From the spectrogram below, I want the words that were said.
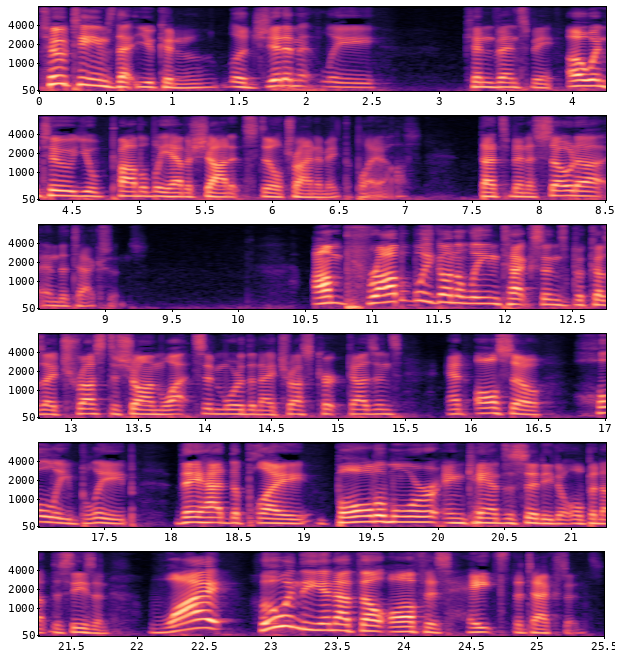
Two teams that you can legitimately convince me. 0 and 2, you'll probably have a shot at still trying to make the playoffs. That's Minnesota and the Texans. I'm probably going to lean Texans because I trust Deshaun Watson more than I trust Kirk Cousins. And also, holy bleep, they had to play Baltimore and Kansas City to open up the season. Why? Who in the NFL office hates the Texans?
